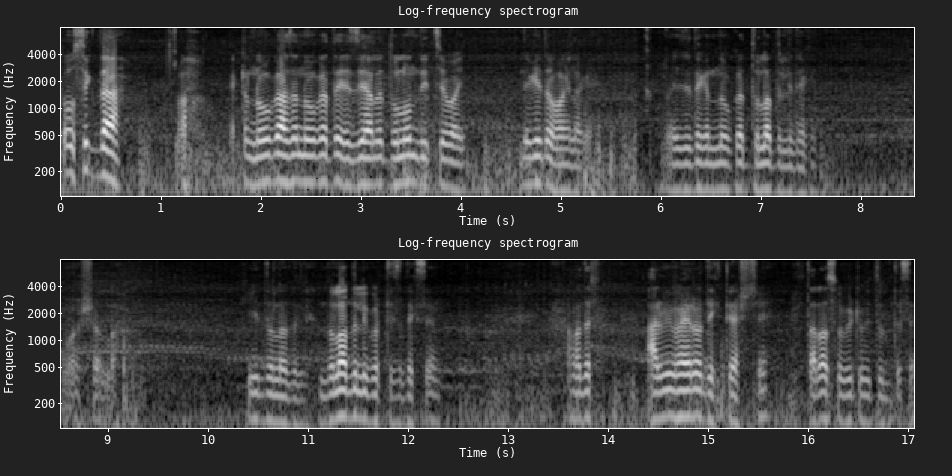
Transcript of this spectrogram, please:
কৌশিক দা। একটা নৌকা আছে, নৌকাতে যে হালে দোলন দিচ্ছে ভাই, দেখেই তো ভয় লাগে। এই যে দেখেন, নৌকার দোলাদুলি দেখেন। মার্শাল্লাহ কি দোলাদুলি দোলাদুলি করতেছে, দেখছেন? আমাদের আর্মি ভাইয়েরাও দেখতে আসছে, তারাও ছবি টবি তুলতেছে।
